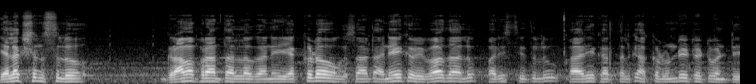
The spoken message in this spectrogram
ఎలక్షన్స్లో గ్రామ ప్రాంతాల్లో కానీ ఎక్కడో ఒకసారి అనేక వివాదాలు పరిస్థితులు కార్యకర్తలకి అక్కడ ఉండేటటువంటి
